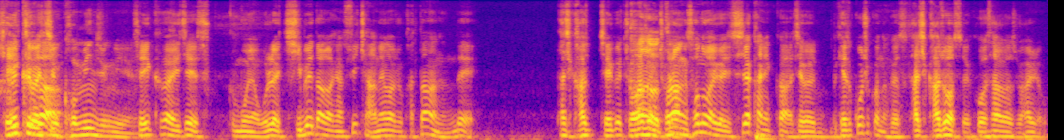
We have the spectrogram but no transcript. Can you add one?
제이크가 제이크가 지금 고민 중이에요 제이크가 이제 수- 그 뭐냐 원래 집에다가 그냥 스위치 안 해가지고 갖다 놨는데 다시 가 제가 저랑 가져왔죠. 저랑 선우가 시작하니까 제가 계속 꼬실 건데 그래서 다시 가져왔어요 그거 사가지고 하려고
